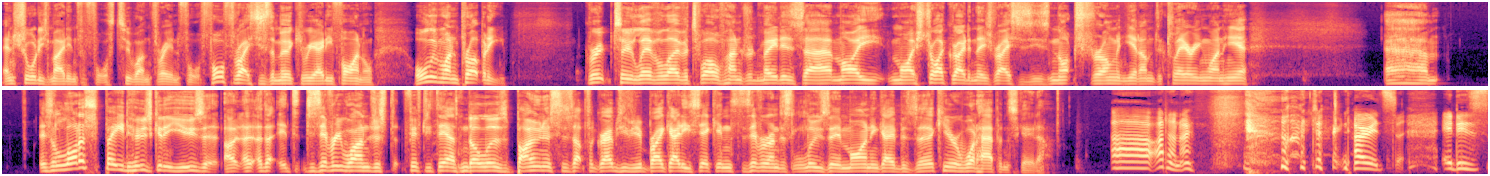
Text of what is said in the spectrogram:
and Shorty's made in for fourth, two, one, three, and four. Fourth race is the Mercury 80 final, all in one property. Group two level over 1,200 metres. Uh, my my strike rate in these races is not strong, and yet I'm declaring one here. Um, there's a lot of speed. Who's going to use it? I, I, it's, does everyone just fifty thousand dollars bonuses up for grabs if you break 80 seconds? Does everyone just lose their mind and go berserk here, or what happens, Skeeter? Uh, I don't know. I don't know. It's it is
